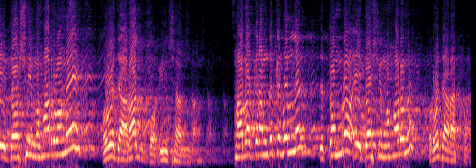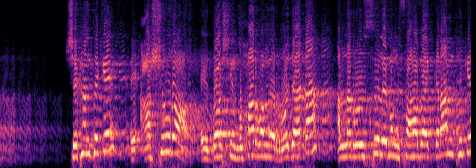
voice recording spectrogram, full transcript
এই দশই মহরমে রোজা রাখব ইনশাআল্লাহ। সাহাবা কেরামদেরকে বললেন যে, তোমরাও এই দশই মহরমে রোজা রাখো। সেখান থেকে এই আশুরা এই দশই মহারমের রোজাটা আল্লাহ রসুল এবং সাহাবা ক্রাম থেকে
